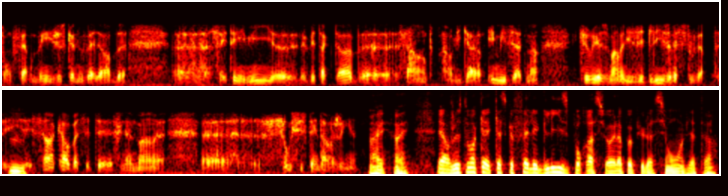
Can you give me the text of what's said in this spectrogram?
sont fermés jusqu'à nouvel ordre. Euh, ça a été émis le 8 octobre, ça entre en vigueur immédiatement. Curieusement, les églises restent ouvertes. Et, hmm. ça encore, ben, c'était finalement, ça aussi c'est un danger. Oui, hein. oui. Et alors justement, qu'est-ce que fait l'Église pour rassurer la population, Viateur?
